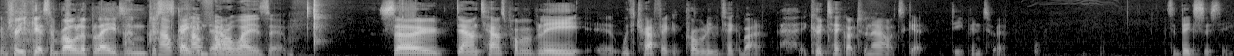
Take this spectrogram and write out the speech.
I'm sure you get some rollerblades and just how, skate how him far down. away is it? So downtown's probably uh, with traffic. It probably would take about. It could take up to an hour to get deep into it. It's a big city.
